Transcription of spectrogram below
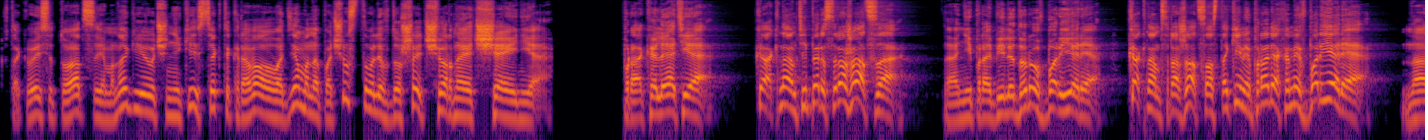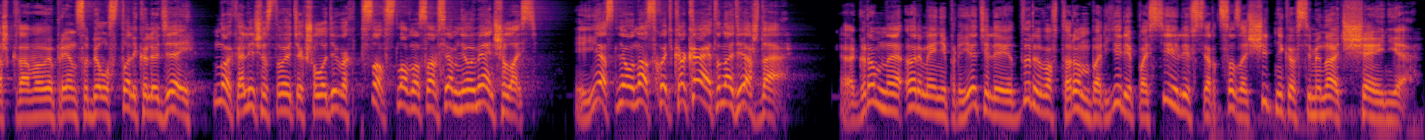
В такой ситуации многие ученики секты Кровавого Демона почувствовали в душе черное отчаяние. «Проклятие! Как нам теперь сражаться? Они пробили дыру в барьере! Как нам сражаться с такими прорехами в барьере?» Наш кровавый принц убил столько людей, но количество этих шелудивых псов словно совсем не уменьшилось. Есть ли у нас хоть какая-то надежда? Огромная армия неприятелей и дыры во втором барьере посеяли в сердца защитников семена отчаяния.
